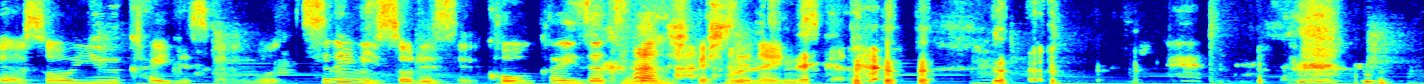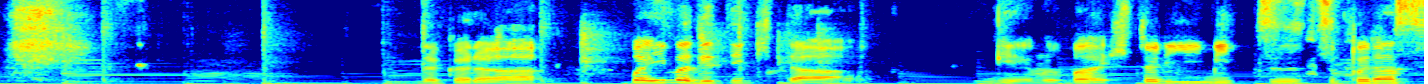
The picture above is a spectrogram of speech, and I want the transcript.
でもそういう回ですから、もう常にそれですよ。公開雑談しかしてないですから。だから、まあ、今出てきたゲーム、まあ、1人3つずつプラス、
